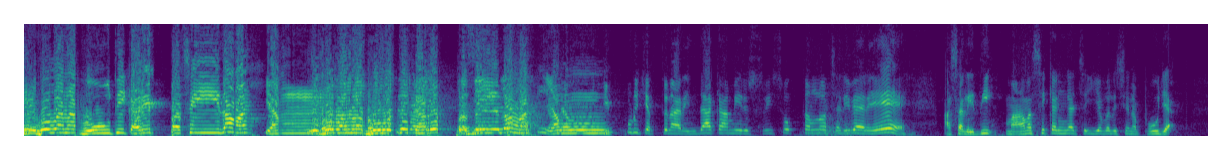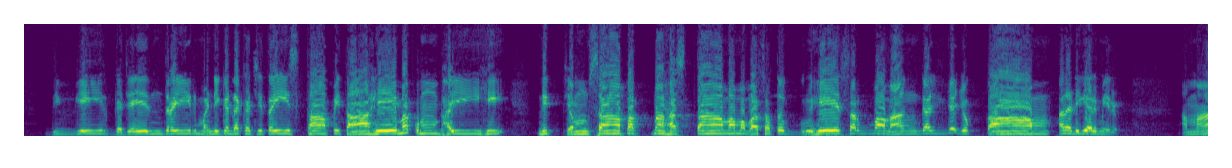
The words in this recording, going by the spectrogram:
త్రిభువన భూతి కరి ప్రసీద మహ్యం త్రిభువన భూతి కరి ప్రసీద మహ్యం ఇప్పుడు చెప్తున్నారు ఇందాక మీరు శ్రీ సూక్తంలో చదివారే అసలు ఇది మానసికంగా చెయ్యవలసిన పూజ. దివ్యైర్ గజేంద్రైర్ మణిగణకచితై స్థాపితా హేమ కుంభై నిత్యం సా పద్మహస్తా మమ వసతు గృహే సర్వమాంగళ్యయుక్తాం అని అడిగారు మీరు. అమ్మా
